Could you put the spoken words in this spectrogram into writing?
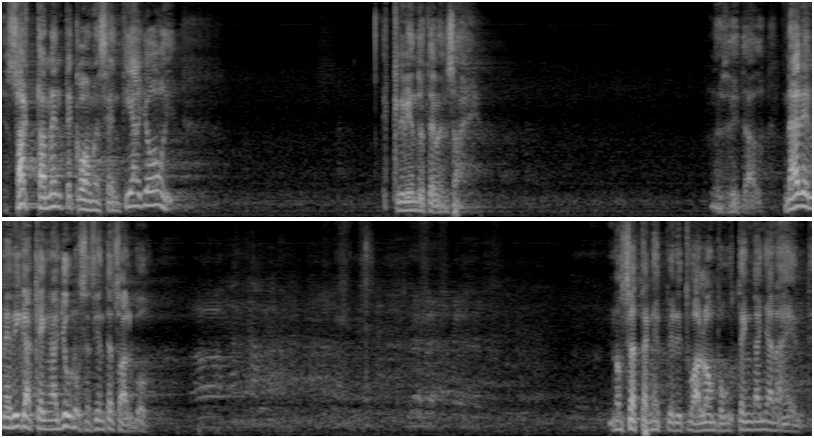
Exactamente como me sentía yo hoy escribiendo este mensaje. Necesitado. Nadie me diga que en ayuno se siente salvo. No sea tan espiritualón porque usted engaña a la gente.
